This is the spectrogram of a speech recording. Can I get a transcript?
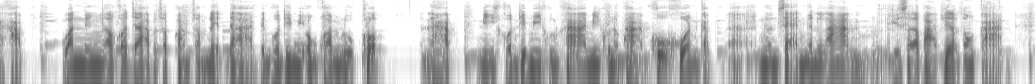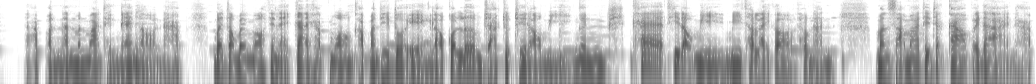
นะครับ วันหนึ่งเราก็จะประสบความสำเร็จได้ เป็นคนที่มีองค์ความรู้ครบนะครับ มีคนที่มีคุณค่ามีคุณภาพคู่ควรกับเงินแสนเงินล้าน หรืออิสรภาพที่เราต้องการ นะครับวันนั้นมันมาถึงแน่นอนนะครับ ไม่ต้องไปมองที่ไหนไกลครับ มองกลับมาที่ตัวเอง เราก็เริ่มจากจุดที่เรามี เงินแค่ที่เรามีมีเท่าไหร่ก็เท่านั้น มันสามารถที่จะก้าวไปได้นะครับ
